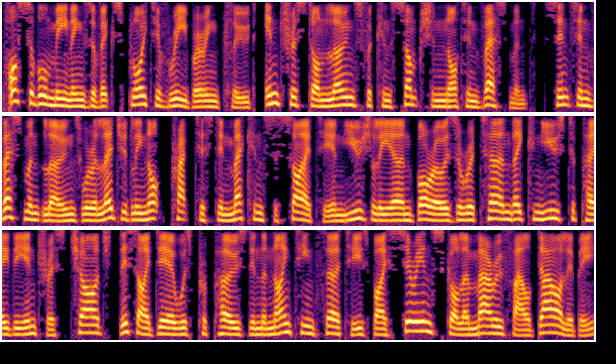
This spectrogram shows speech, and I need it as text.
Possible meanings of exploitive riba include, interest on loans for consumption not investment, since investment loans were allegedly not practiced in Meccan society and usually earn borrowers a return they can use to pay the interest charged. This idea was proposed in the 1930s by Syrian scholar Maruf al-Dawalibi.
